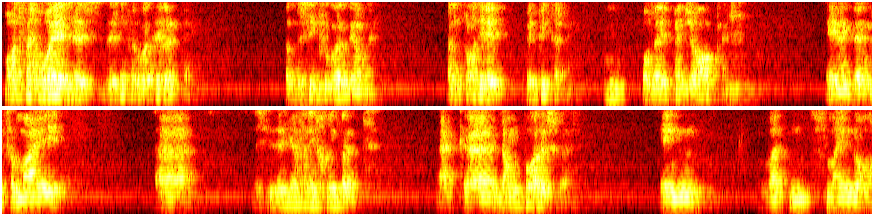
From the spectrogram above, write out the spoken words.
Maar wat vir my mooi is is dis nie veroordelend nie. Dat musiek veroordeel nie. Want dit praat nie net met Pieter nie. Hmm. Of net met Jacques nie. En ek dink vir my uh dis dis een van die goed wat ek uh dankbaar is oor. En wat vir my nog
